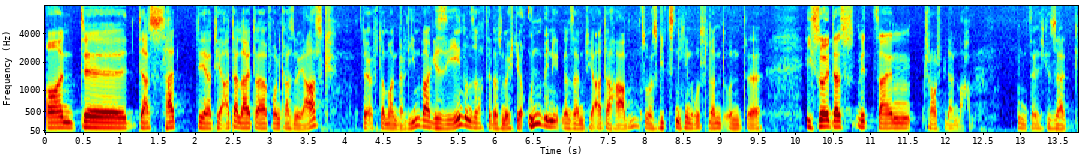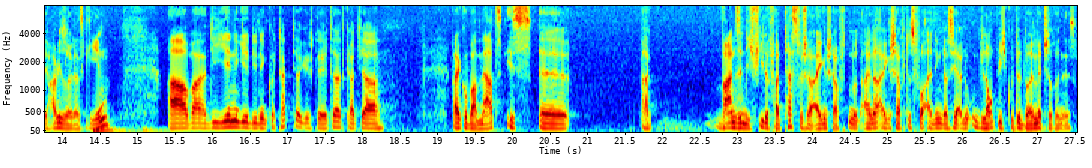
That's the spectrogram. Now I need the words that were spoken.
Und äh, das hat der Theaterleiter von Krasnojarsk, der öfter mal in Berlin war, gesehen und sagte, das möchte er unbedingt an seinem Theater haben. Sowas gibt es nicht in Russland und äh, ich soll das mit seinen Schauspielern machen. Und da habe ich gesagt, ja, wie soll das gehen? Aber diejenige, die den Kontakt hergestellt hat, Katja Reikova-Merz, äh, hat wahnsinnig viele fantastische Eigenschaften. Und eine Eigenschaft ist vor allen Dingen, dass sie eine unglaublich gute Dolmetscherin ist.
